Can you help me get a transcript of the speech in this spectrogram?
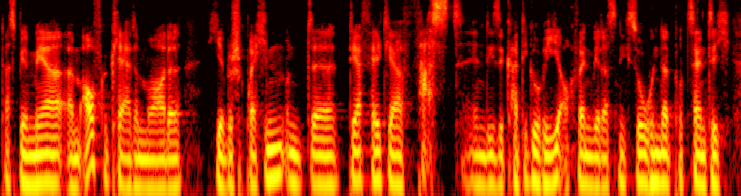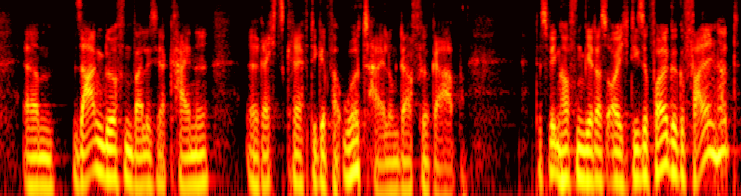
dass wir mehr ähm, aufgeklärte Morde hier besprechen. Und äh, der fällt ja fast in diese Kategorie, auch wenn wir das nicht so hundertprozentig ähm, sagen dürfen, weil es ja keine äh, rechtskräftige Verurteilung dafür gab. Deswegen hoffen wir, dass euch diese Folge gefallen hat.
